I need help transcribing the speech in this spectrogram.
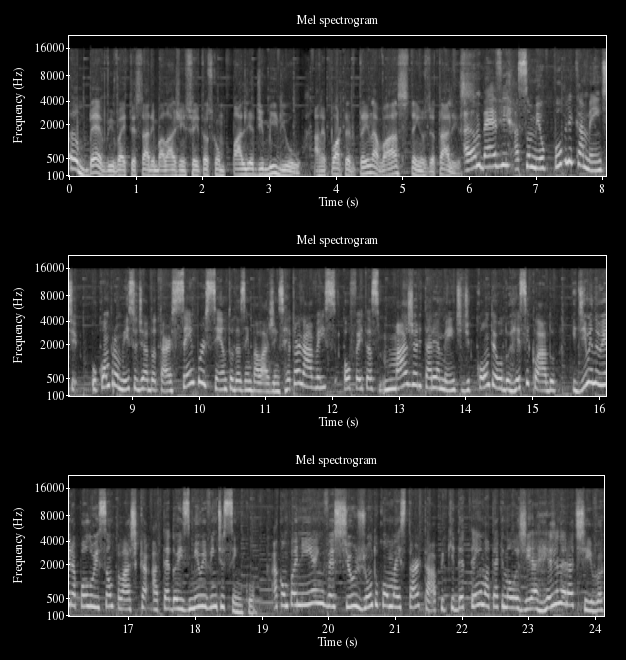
Ambev vai testar embalagens feitas com palha de milho. A repórter Taina Vaz tem os detalhes. A Ambev assumiu publicamente o compromisso de adotar 100% das embalagens retornáveis ou feitas majoritariamente de conteúdo reciclado e diminuir a poluição plástica até 2025. A companhia investiu junto com uma startup que detém uma tecnologia regenerativa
